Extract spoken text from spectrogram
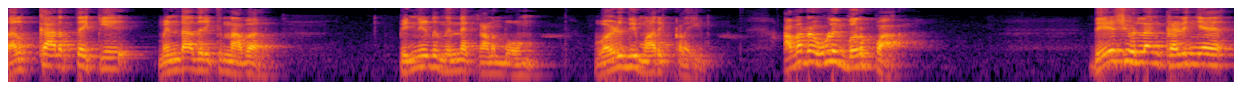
തൽക്കാലത്തേക്ക് മിണ്ടാതിരിക്കുന്ന അവർ പിന്നീട് നിന്നെ കാണുമ്പോൾ വഴുതി മാറിക്കളയും. അവരുടെ ഉള്ളിൽ വെറുപ്പാ. ദേഷ്യമെല്ലാം കഴിഞ്ഞ്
